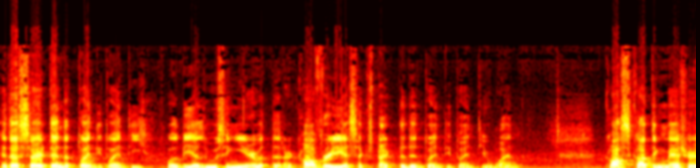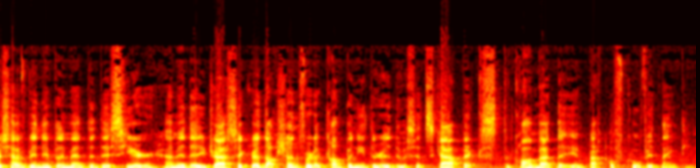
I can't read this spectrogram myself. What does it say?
It is certain that 2020 will be a losing year, but the recovery is expected in 2021. Cost cutting measures have been implemented this year amid a drastic reduction for the company to reduce its capex to combat the impact of COVID 19.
